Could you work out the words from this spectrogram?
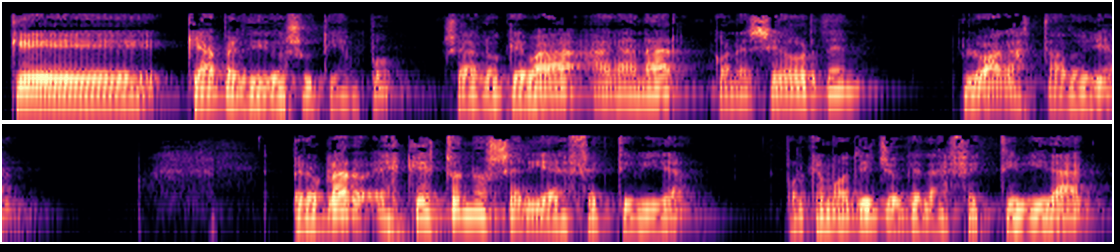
que, ha perdido su tiempo. O sea, lo que va a ganar con ese orden lo ha gastado ya. Pero claro, es que esto no sería efectividad, porque hemos dicho que la efectividad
